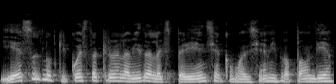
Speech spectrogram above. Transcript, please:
Y eso es lo que cuesta, creo, en la vida, la experiencia, como decía mi papá un día.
